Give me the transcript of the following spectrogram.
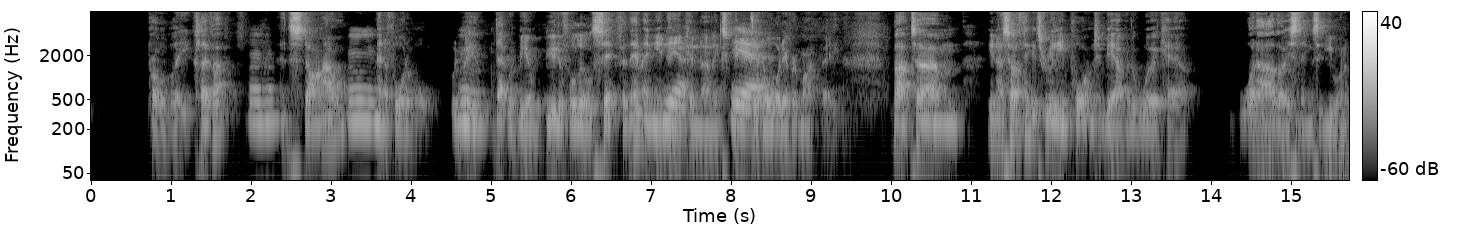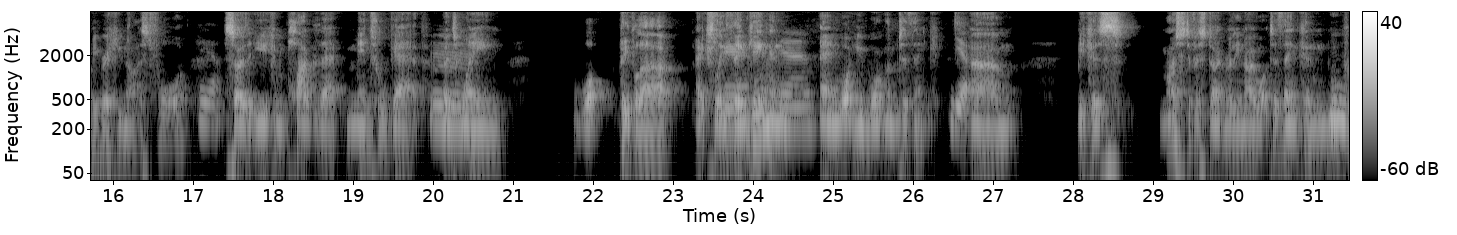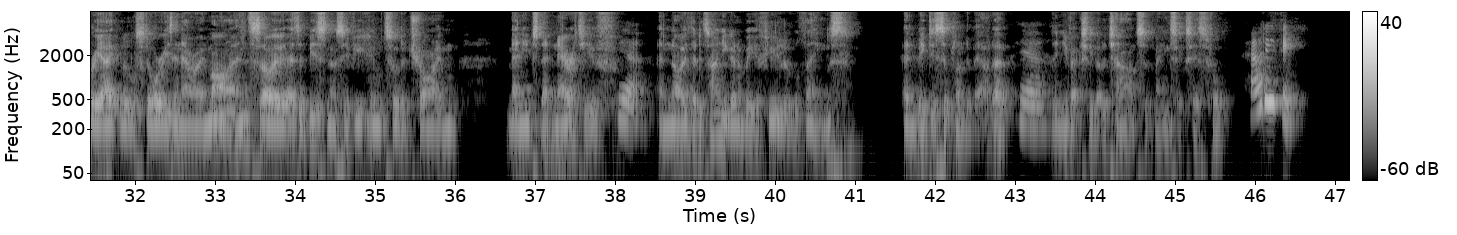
probably clever Mhm. and style Mm. and affordable. Would be that would be a beautiful little set for them and unique Yeah. and unexpected Yeah. or whatever it might be. But um, you know, so I think it's really important to be able to work out what are those things that you want to be recognised for, yeah so that you can plug that mental gap Mm. between what people are actually thinking and yeah. and what you want them to think yeah um, because most of us don't really know what to think and we'll Mm. create little stories in our own minds. So, as a business, if you can sort of try and manage that narrative yeah and know that it's only going to be a few little things and be disciplined about it, yeah then you've actually got a chance of being successful. How do you think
